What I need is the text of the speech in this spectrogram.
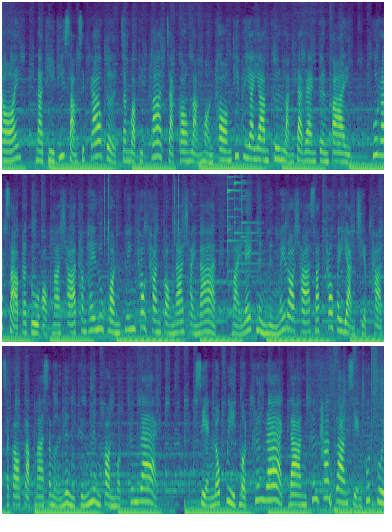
น้อย นาทีที่ 39 เกิดจังหวะผิดพลาดจากกองหลังหมอนทองที่พยายามคืนหลังแต่แรงเกินไป ผู้รักษาประตูออกมาช้าทำให้ลูกบอลกลิ้งเข้าทางกองหน้าชัยนาทหมายเลข 11 ไม่รอช้าซัดเข้าไปอย่างเฉียบขาดสกอร์กลับมาเสมอ1ถึง1ก่อนหมดครึ่งแรก เสียงนกหวีดหมดครึ่งแรก ดังขึ้นท่ามกลางเสียงพูดคุย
